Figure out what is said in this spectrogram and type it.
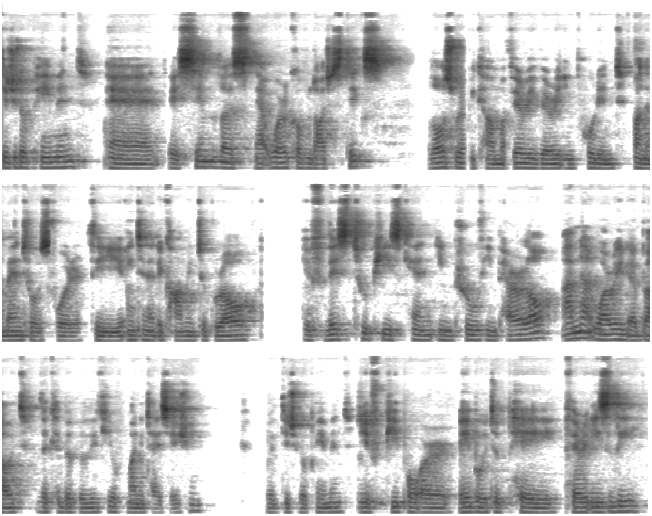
digital payment, and a seamless network of logistics those will become very, very important fundamentals for the internet economy to grow. If these two pieces can improve in parallel, I'm not worried about the capability of monetization with digital payment. If people are able to pay very easily,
